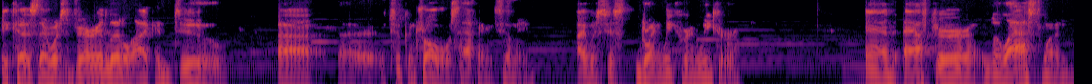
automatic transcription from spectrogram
because there was very little I could do uh, uh, to control what was happening to me. I was just growing weaker and weaker. And after the last one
